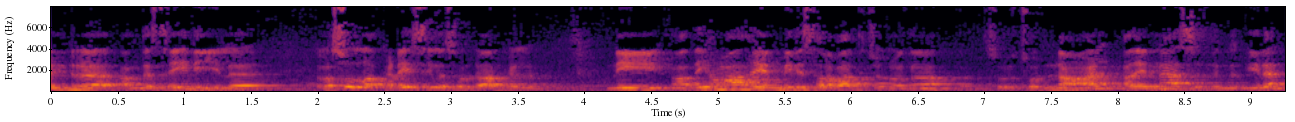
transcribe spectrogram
என்ற அந்த செய்தியில ரசூல்லா கடைசியில சொல்றார்கள் நீ அதிகமாக என் மீது செலவாத்து சொல்வதா சொன்னால் அது என்ன இதன்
